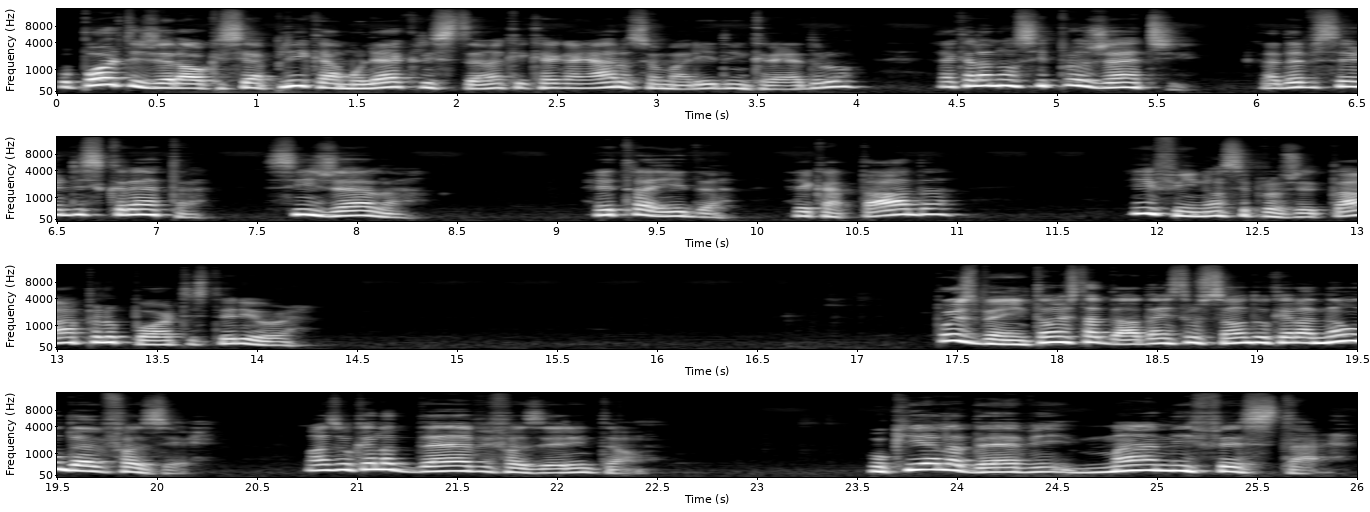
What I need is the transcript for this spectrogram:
O porte geral que se aplica à mulher cristã que quer ganhar o seu marido incrédulo é que ela não se projete, ela deve ser discreta, singela, retraída, recatada, enfim, não se projetar pelo porte exterior. Pois bem, então está dada a instrução do que ela não deve fazer. Mas o que ela deve fazer então? O que ela deve manifestar?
